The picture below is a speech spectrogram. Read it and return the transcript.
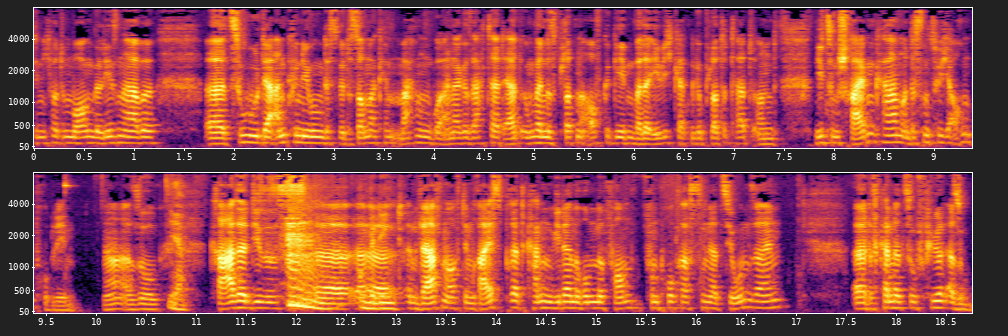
den ich heute Morgen gelesen habe, äh, zu der Ankündigung, dass wir das Sommercamp machen, wo einer gesagt hat, er hat irgendwann das Plotten aufgegeben, weil er Ewigkeiten geplottet hat und nie zum Schreiben kam. Und das ist natürlich auch ein Problem. Ja, also ja. gerade dieses äh, äh, Entwerfen auf dem Reißbrett kann wiederum eine Form von Prokrastination sein. Äh, das kann dazu führen, also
